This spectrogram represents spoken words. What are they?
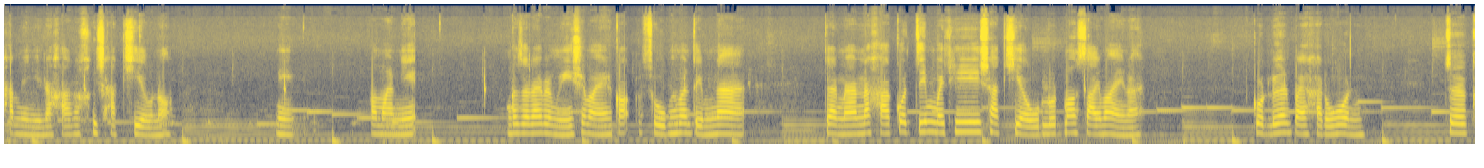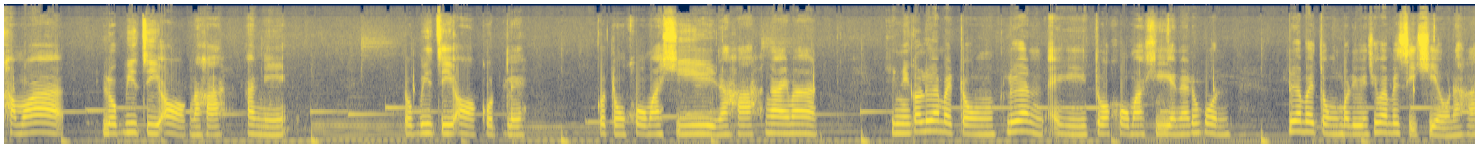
ทำอย่างนี้นะคะ ก็คือฉากเขียวเนาะนี่ประมาณนี้ ก็จะได้แบบนี้ใช่ไหมก็ซูมให้มันเต็มหน้า จากนั้นนะคะ กดจิ้มไปที่ฉากเขียวรถมอเตอร์ไซค์ใหม่นะ กดเลื่อนไปค่ะทุกคน เจอคำว่าลบ BG ออกนะคะ อันนี้ลบ BG ออกกดเลย กดตรงโคมาคีนะคะ ง่ายมาก ทีนี้ก็เลื่อนไปตรงเลื่อนไอตัวโคมาคีนะทุกคนเลื่อนไปตรงบริเวณที่มันเป็นสีเขียวนะคะ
